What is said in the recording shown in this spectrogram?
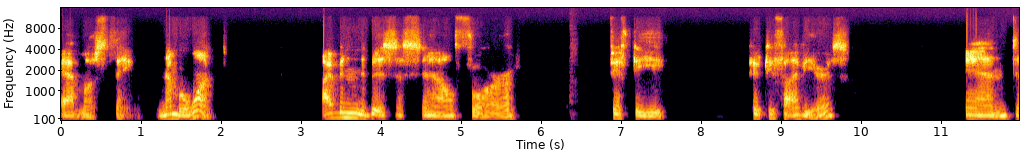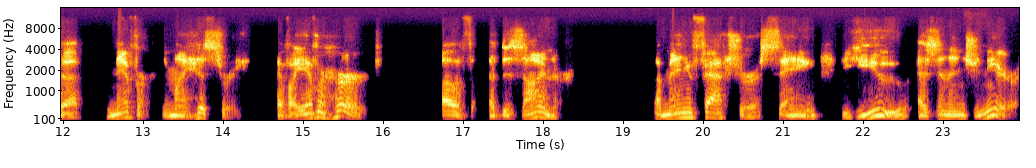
Atmos thing. Number one, I've been in the business now for 50, 55 years. And uh, never in my history have I ever heard of a designer, a manufacturer saying, you as an engineer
